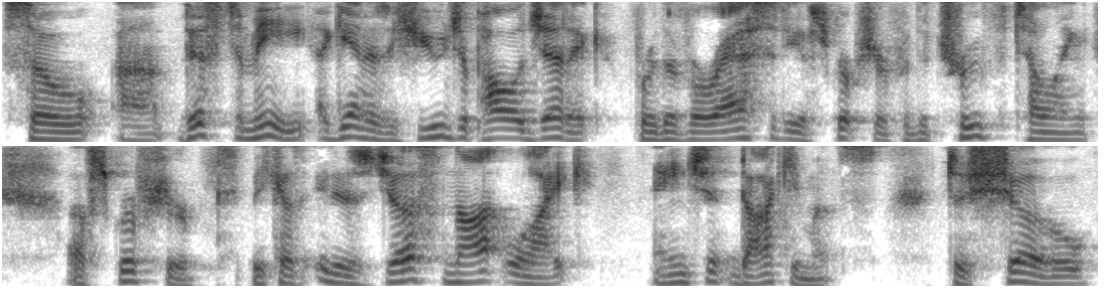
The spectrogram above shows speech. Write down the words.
So, uh, this to me, again, is a huge apologetic for the veracity of Scripture, for the truth telling of Scripture, because it is just not like ancient documents to show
